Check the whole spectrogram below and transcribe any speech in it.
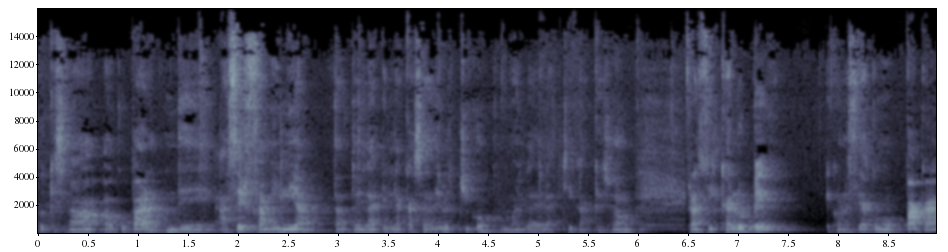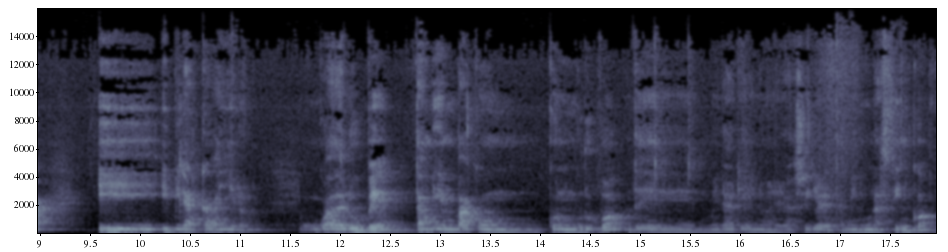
pues, se van a ocupar de hacer familia, tanto en la, en la casa de los chicos como en la de las chicas, que son Francisca López, conocida como Paca, y, Pilar Caballero. Guadalupe también va con, un grupo de numeraria y numeraria auxiliares, también unas cinco,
